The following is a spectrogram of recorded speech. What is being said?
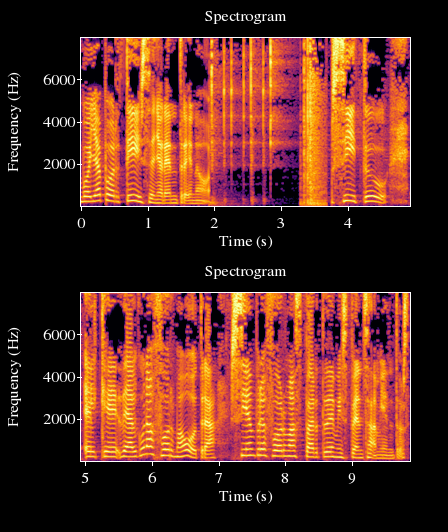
voy a por ti, señor entreno. Sí, tú, el que de alguna forma u otra siempre formas parte de mis pensamientos.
